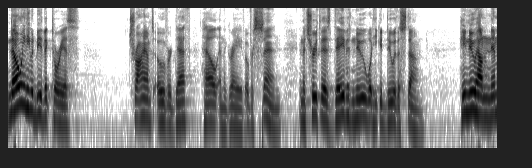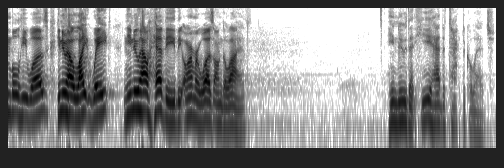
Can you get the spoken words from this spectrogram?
knowing he would be victorious, triumphed over death, hell, and the grave, over sin. And the truth is, David knew what he could do with a stone. He knew how nimble he was, he knew how lightweight, and he knew how heavy the armor was on Goliath. He knew that he had the tactical edge.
